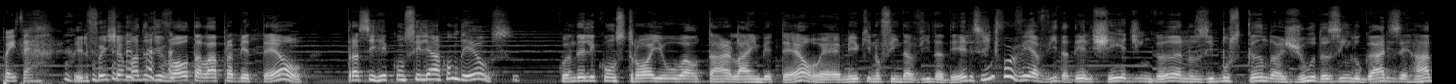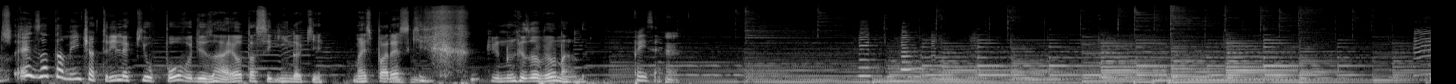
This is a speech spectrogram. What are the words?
Pois é. Ele foi chamado de volta lá para Betel para se reconciliar com Deus quando ele constrói o altar lá em Betel, é meio que no fim da vida dele. Se a gente for ver a vida dele cheia de enganos e buscando ajudas em lugares errados, é exatamente a trilha que o povo de Israel está seguindo aqui. Mas parece uhum. que, que não resolveu nada. Pois é. é.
